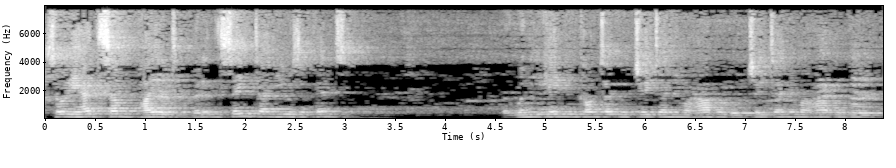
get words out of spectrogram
So he had some piety, but at the same time he was offensive. But when he came in contact with Chaitanya Mahaprabhu, Chaitanya Mahaprabhu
